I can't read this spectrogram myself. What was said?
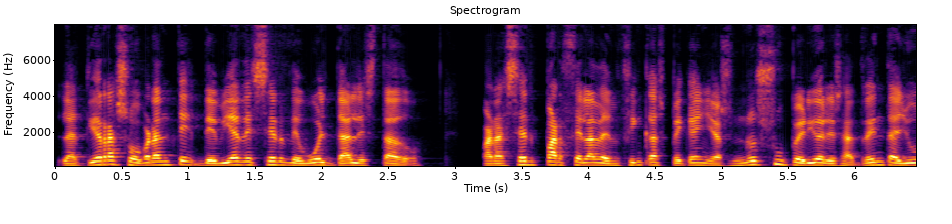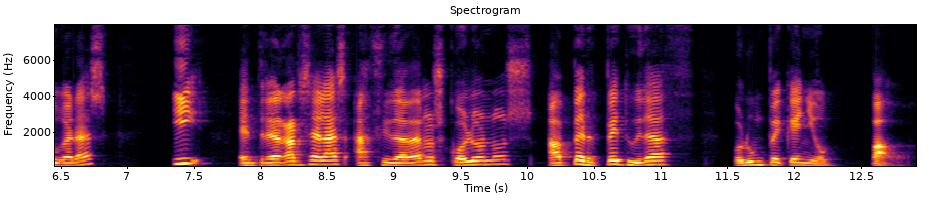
la tierra sobrante debía de ser devuelta al Estado para ser parcelada en fincas pequeñas no superiores a 30 yúgaras y entregárselas a ciudadanos colonos a perpetuidad por un pequeño pago.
